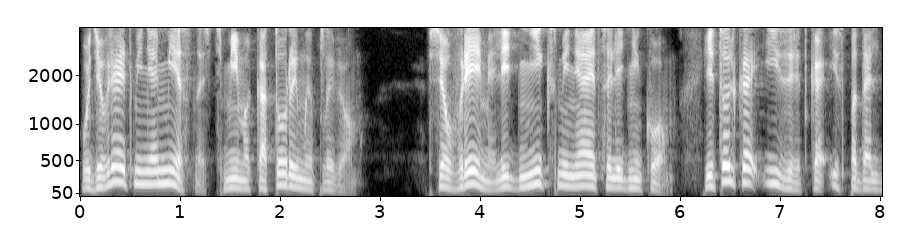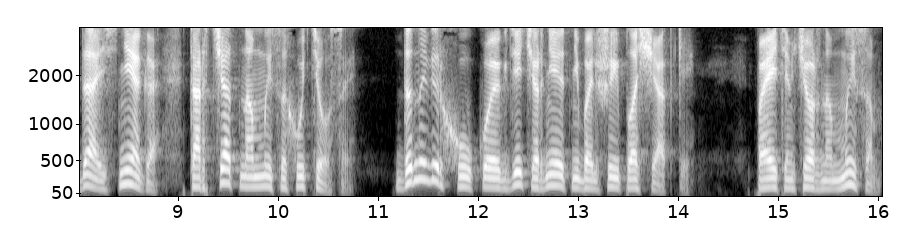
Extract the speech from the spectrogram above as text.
Удивляет меня местность, мимо которой мы плывем. Все время ледник сменяется ледником, и только изредка из-под льда и снега торчат на мысах утесы, да наверху кое-где чернеют небольшие площадки. По этим черным мысам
